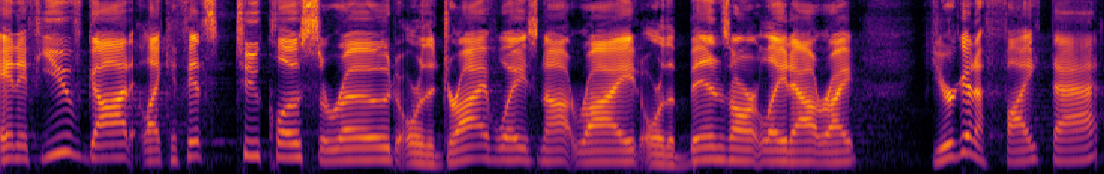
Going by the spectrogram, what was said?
And if you've got like if it's too close to the road, or the driveway's not right, or the bins aren't laid out right, you're gonna fight that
